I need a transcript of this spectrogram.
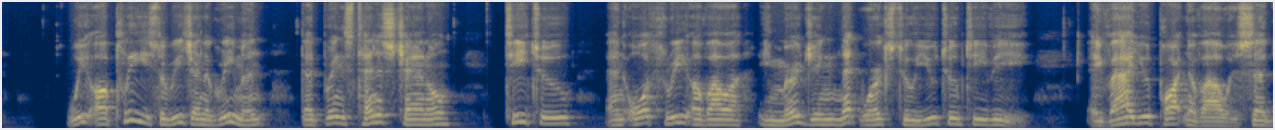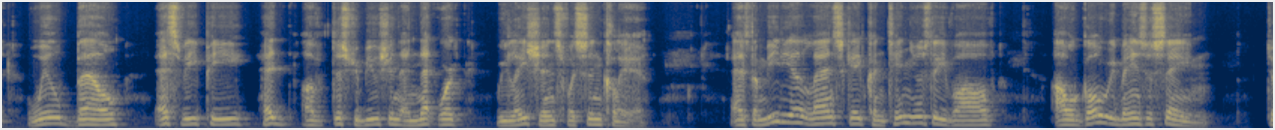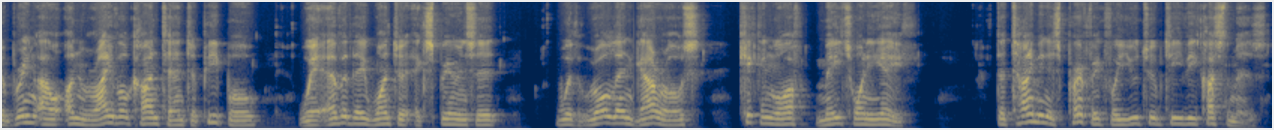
We are pleased to reach an agreement that brings Tennis Channel, T2, and all three of our emerging networks to YouTube TV. A valued partner of ours, said Will Bell, SVP, Head of Distribution and Network Relations for Sinclair. As the media landscape continues to evolve, our goal remains the same to bring our unrivaled content to people wherever they want to experience it, with Roland Garros kicking off May 28th. The timing is perfect for YouTube TV customers.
